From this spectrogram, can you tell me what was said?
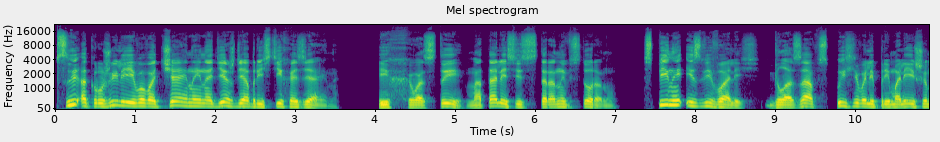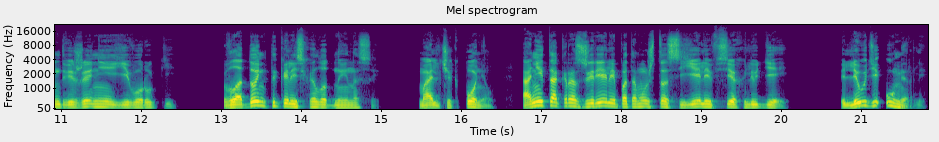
Псы окружили его в отчаянной надежде обрести хозяина. Их хвосты мотались из стороны в сторону. Спины извивались, глаза вспыхивали при малейшем движении его руки. В ладонь тыкались холодные носы. Мальчик понял. Они так разжирели, потому что съели всех людей. Люди умерли.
